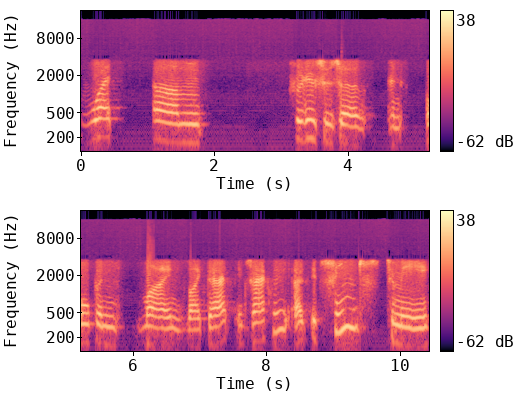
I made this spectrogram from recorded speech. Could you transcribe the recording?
what um, produces a, an open mind like that exactly. I, it seems to me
